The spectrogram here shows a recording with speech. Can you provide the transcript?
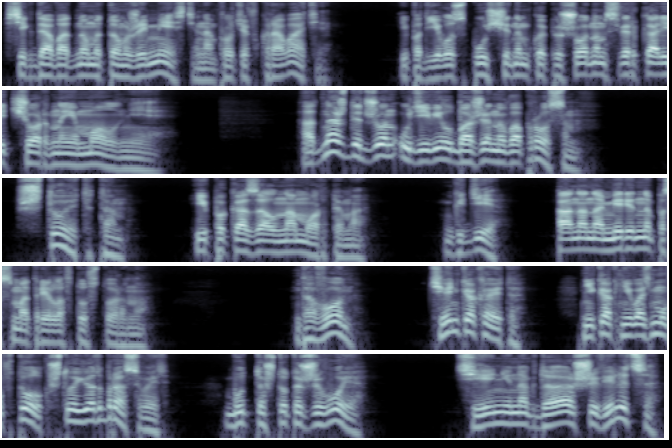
всегда в одном и том же месте, напротив кровати, и под его спущенным капюшоном сверкали черные молнии. Однажды Джон удивил Бажену вопросом. «Что это там?» и показал на Мортема. «Где?» Она намеренно посмотрела в ту сторону. «Да вон, тень какая-то», Никак не возьму в толк, что ее отбрасывает. Будто что-то живое. Тень иногда шевелится.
